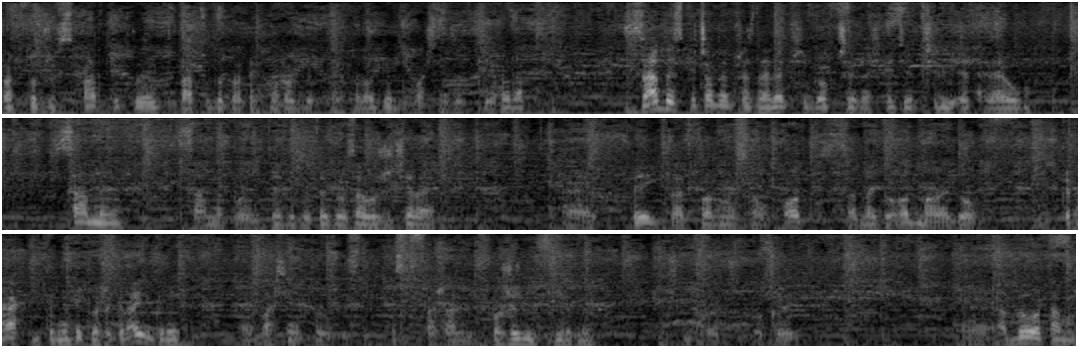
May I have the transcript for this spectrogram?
bardzo dobrze wsparty projekt, bardzo dobra technologia, technologia bo właśnie ZK Rollup. Zabezpieczone przez najlepszy blockchain na świecie, czyli Ethereum. Same, same pozytywy. Do tego założyciele e, tej platformy są od samego, od małego w grach i to nie tylko, że grali gry, e, właśnie to stwarzali, tworzyli firmy, jeśli chodzi o gry. E, A było tam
